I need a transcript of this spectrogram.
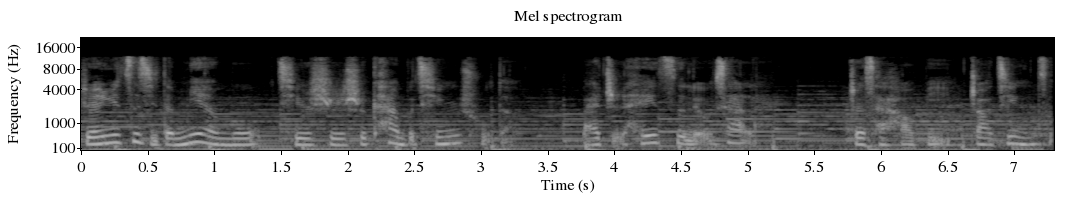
人与自己的面目其实是看不清楚的，白纸黑字留下来，这才好比照镜子。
